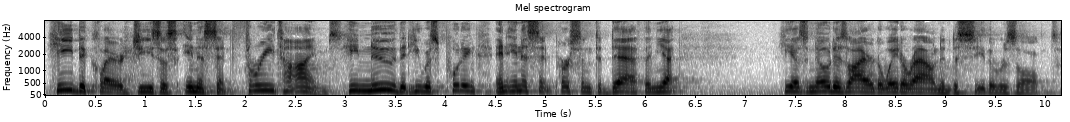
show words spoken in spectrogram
He declared Jesus innocent three times. He knew that he was putting an innocent person to death, and yet he has no desire to wait around and to see the result.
